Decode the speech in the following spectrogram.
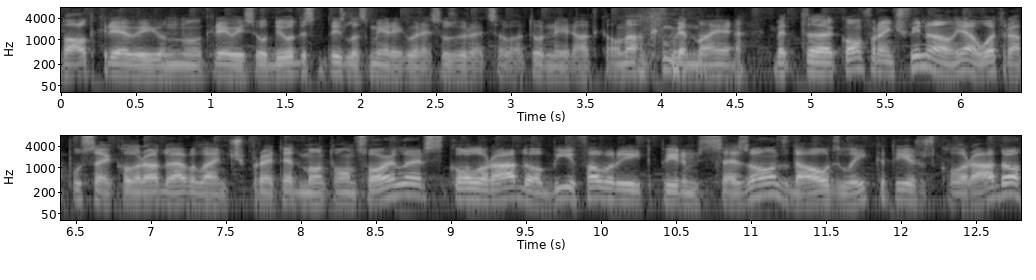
Baltkrievija un Krievijas U20 izlase mierīgi varēs uzvarēt savā turnīrā atkal nākamgad mājā. Bet uh, konferenču finālā, jā, otrā pusē Colorado Avalanche pret Edmontons Oilers. Colorado bija favorīti pirms sezonas, daudz lika tieši uz Colorado.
